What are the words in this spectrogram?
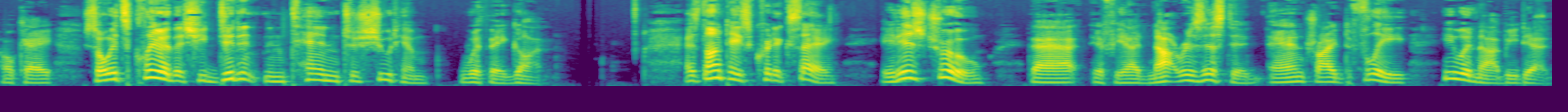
Okay, so it's clear that she didn't intend to shoot him with a gun. As Daunte's critics say, it is true that if he had not resisted and tried to flee, he would not be dead.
